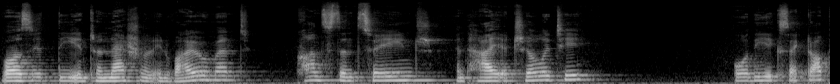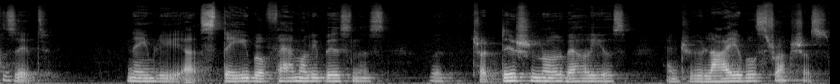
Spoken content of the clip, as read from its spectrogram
Was it the international environment, constant change, and high agility? Or the exact opposite, namely a stable family business with traditional values and reliable structures.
